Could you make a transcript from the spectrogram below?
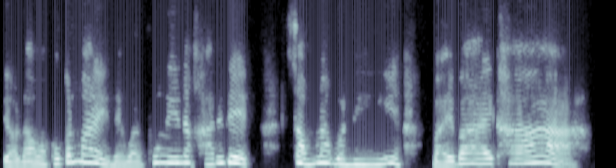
เดี๋ยวเรามาพบกันใหม่ในวันพรุ่งนี้นะคะเด็กๆสำหรับวันนี้บ๊ายบายค่ะ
